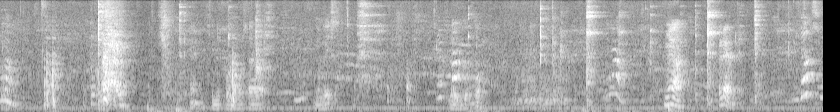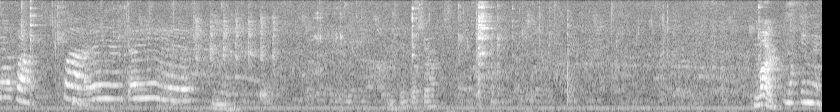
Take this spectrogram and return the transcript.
Hmm. Eh, sinipon ako sa... Ano guys? Logo ko. Yeah. Alin? Just more pa. Paano tayo? Hmm. Okay, basta. Smart. Laki mo eh.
